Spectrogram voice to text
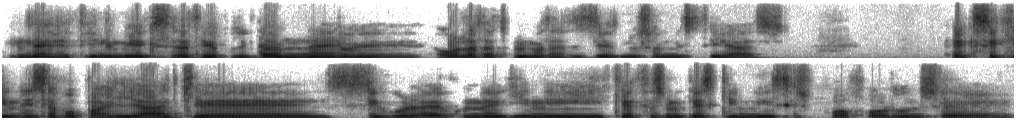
Ναι, είναι μια εκστρατεία που την κάνουν ε, όλα τα τμήματα της Διεθνούς Αμνηστίας. Έχει ξεκινήσει από παλιά και σίγουρα έχουν γίνει και θεσμικές κινήσεις που αφορούν σε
